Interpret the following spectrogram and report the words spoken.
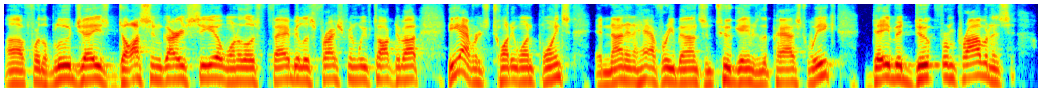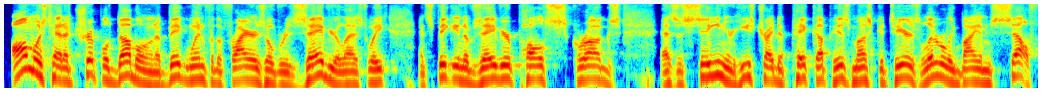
uh, for the Blue Jays. Dawson Garcia, one of those fabulous freshmen we've talked about, he averaged 21 points and nine and a half rebounds in two games in the past week. David Duke from Providence, almost had a triple double and a big win for the Friars over Xavier last week. And speaking of Xavier, Paul Scruggs, as a senior, he's tried to pick up his Musketeers literally by himself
